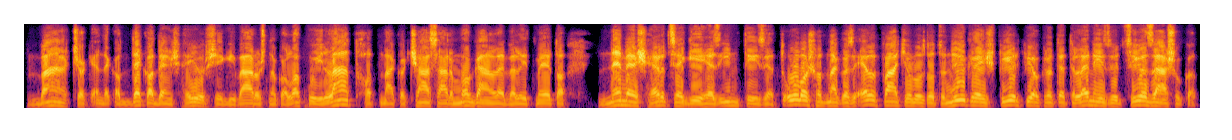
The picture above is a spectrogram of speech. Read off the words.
bár csak ennek a dekadens helyőrségi városnak a lakói láthatnák a császár magánlevelét, melyet a nemes hercegéhez intézett, olvashatnák az elfátyolozott nőkre és férfiakra tett lenéző célzásokat.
